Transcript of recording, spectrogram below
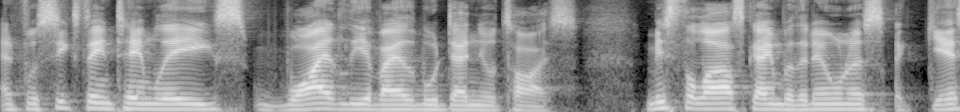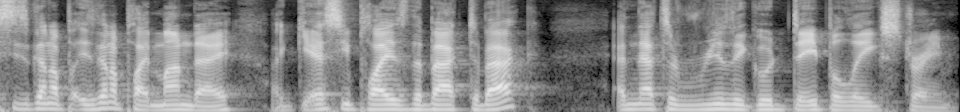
And for 16 team leagues, widely available Daniel Theis. Missed the last game with an illness. I guess he's gonna he's gonna play Monday. I guess he plays the back to back, and that's a really good deeper league stream.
